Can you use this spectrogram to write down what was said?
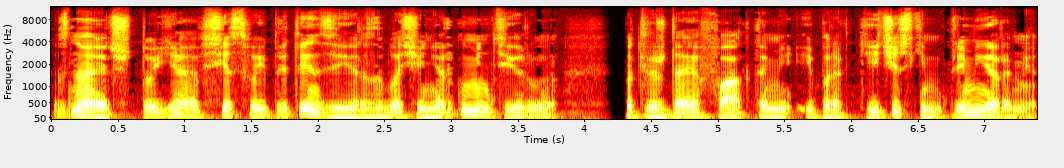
знает, что я все свои претензии и разоблачения аргументирую. подтверждая фактами и практическими примерами.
